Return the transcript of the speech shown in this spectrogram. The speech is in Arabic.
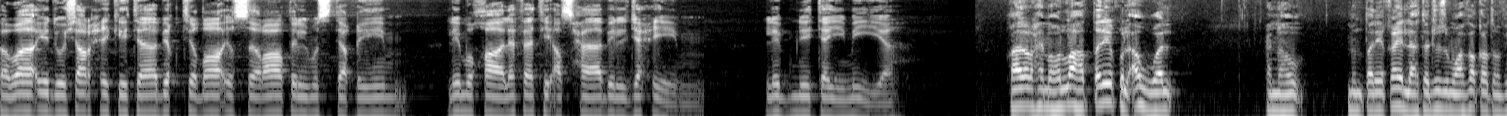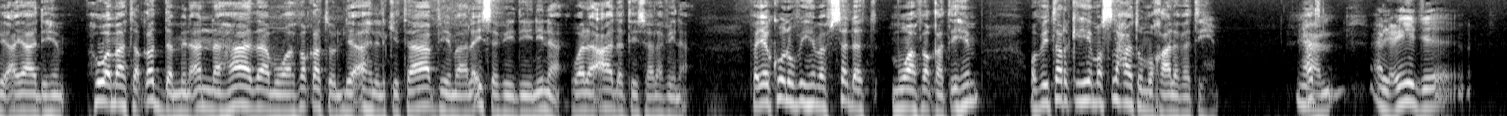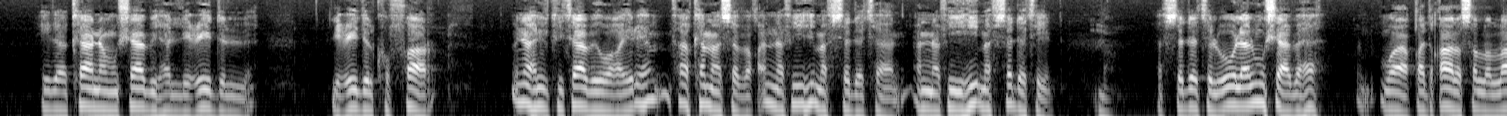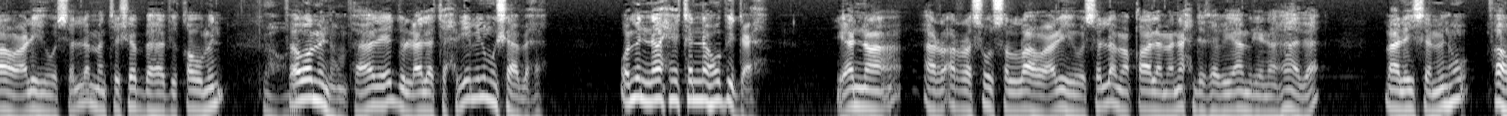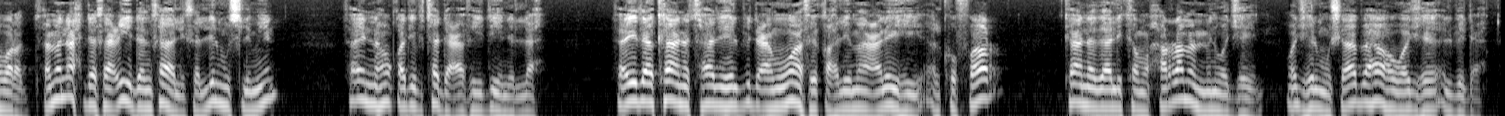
فوائد شرح كتاب اقتضاء الصراط المستقيم لمخالفة أصحاب الجحيم لابن تيمية. قال رحمه الله الطريق الأول أنه من طريقين لا تجوز موافقة في أعيادهم. هو ما تقدم من أن هذا موافقة لأهل الكتاب فيما ليس في ديننا ولا عادة سلفنا فيكون فيه مفسدة موافقتهم وفي تركه مصلحة مخالفتهم. نعم العيد إذا كان مشابها لعيد لعيد الكفار من أهل الكتاب وغيرهم فكما سبق أن فيه مفسدتان أن فيه مفسدتين نعم. مفسدة الأولى المشابهة وقد قال صلى الله عليه وسلم من تشبه بقوم فهو منهم فهذا يدل على تحريم المشابهة ومن ناحية أنه بدعة لأن الرسول صلى الله عليه وسلم قال من أحدث في أمرنا هذا ما ليس منه فهو رد. فمن أحدث عيدا ثالثا للمسلمين فإنه قد ابتدع في دين الله. فإذا كانت هذه البدعة موافقة لما عليه الكفار كان ذلك محرما من وجهين وجه المشابهة ووجه البدعة.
